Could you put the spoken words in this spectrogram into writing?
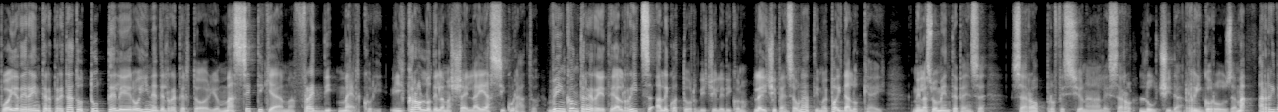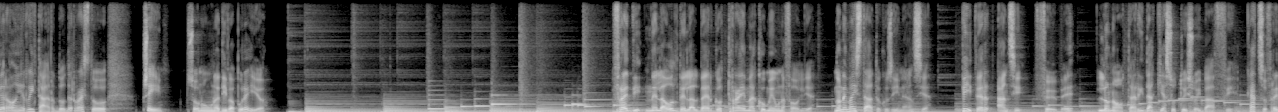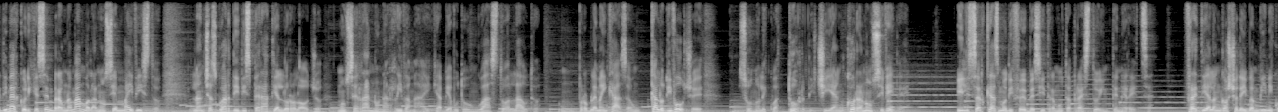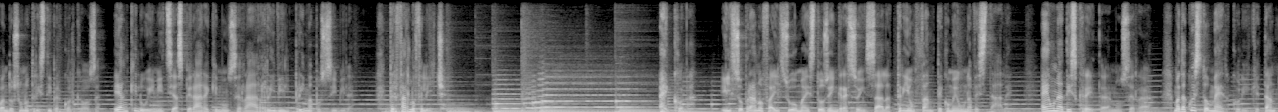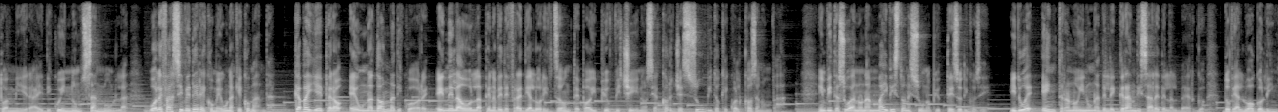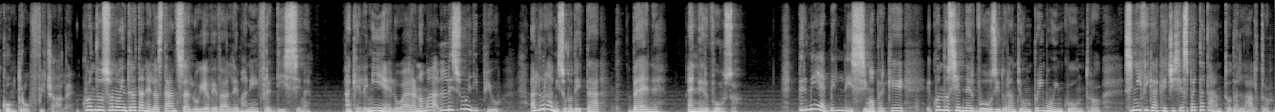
Puoi avere interpretato tutte le eroine del repertorio, ma se ti chiama Freddie Mercury, il crollo della mascella è assicurato. Vi incontrerete al Ritz alle 14, le dicono. Lei ci pensa un attimo e poi dà l'ok. Nella sua mente pensa sarò professionale, sarò lucida, rigorosa, ma arriverò in ritardo, del resto sì, sono una diva pure io. Freddy nella hall dell'albergo trema come una foglia. Non è mai stato così in ansia. Peter, anzi Phoebe, lo nota, ridacchia sotto i suoi baffi. Cazzo, Freddy Mercury che sembra una mammola non si è mai visto. Lancia sguardi disperati all'orologio. Montserrat non arriva mai, che abbia avuto un guasto all'auto, un problema in casa, un calo di voce. Sono le 14 e ancora non si vede. Il sarcasmo di Phoebe si tramuta presto in tenerezza. Freddy ha l'angoscia dei bambini quando sono tristi per qualcosa e anche lui inizia a sperare che Montserrat arrivi il prima possibile, per farlo felice. Eccola! Il soprano fa il suo maestoso ingresso in sala, trionfante come una vestale. È una discreta, Montserrat, ma da questo Mercury, che tanto ammira e di cui non sa nulla, vuole farsi vedere come una che comanda. Cavalier però è una donna di cuore e nella hall appena vede Freddy all'orizzonte, poi più vicino, si accorge subito che qualcosa non va. In vita sua non ha mai visto nessuno più teso di così. I due entrano in una delle grandi sale dell'albergo, dove ha luogo l'incontro ufficiale. Quando sono entrata nella stanza, lui aveva le mani freddissime. Anche le mie lo erano, ma le sue di più. Allora mi sono detta, bene, è nervoso. Per me è bellissimo perché quando si è nervosi durante un primo incontro significa che ci si aspetta tanto dall'altro.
